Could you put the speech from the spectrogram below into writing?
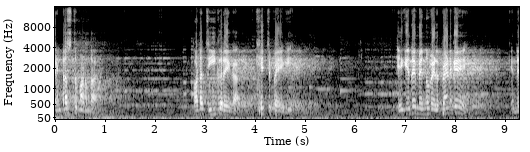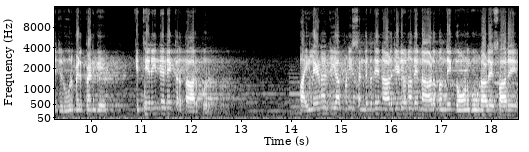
ਇੰਟਰਸਟ ਬਣਦਾ ਹੈ। ਤੁਹਾਡਾ ਜੀ ਕਰੇਗਾ, ਖਿੱਚ ਪਏਗੀ। ਇਹ ਕਹਿੰਦੇ ਮੈਨੂੰ ਮਿਲ ਪੈਣਗੇ? ਕਹਿੰਦੇ ਜ਼ਰੂਰ ਮਿਲ ਪੈਣਗੇ। ਕਿੱਥੇ ਰਹਿੰਦੇ ਨੇ? ਕਰਤਾਰਪੁਰ। ਭਾਈ ਲੈਣਾ ਜੀ ਆਪਣੀ ਸੰਗਤ ਦੇ ਨਾਲ, ਜਿਹੜੇ ਉਹਨਾਂ ਦੇ ਨਾਲ ਬੰਦੇ ਗਾਉਣ ਗੂਣ ਵਾਲੇ ਸਾਰੇ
